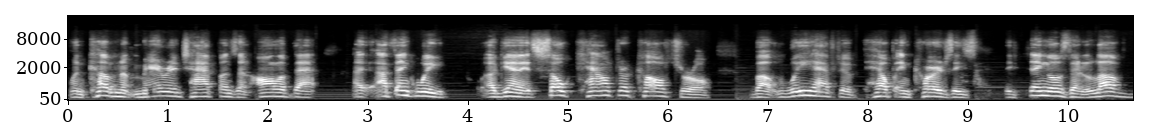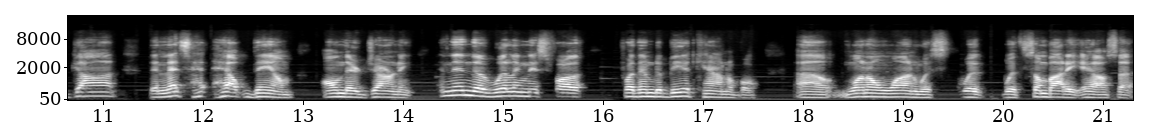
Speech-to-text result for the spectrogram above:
when covenant marriage happens and all of that. I, I think we again it's so countercultural, but we have to help encourage these these singles that love God. Then let's h- help them on their journey, and then the willingness for for them to be accountable, one on one with with with somebody else, a,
